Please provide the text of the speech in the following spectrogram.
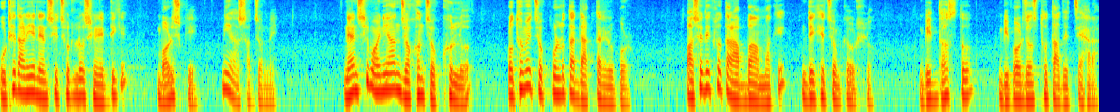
উঠে দাঁড়িয়ে ন্যান্সি ছুটল সিঁড়ির দিকে, বরিশকে নিয়ে আসার জন্যে। ন্যান্সি ময়নিয়ান যখন চোখ খুলল, প্রথমে চোখ পড়ল তার ডাক্তারের উপর। পাশে দেখল তার আব্বা আম্মাকে দেখে চমকে উঠল। বিধ্বস্ত, বিপর্যস্ত তাদের চেহারা।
